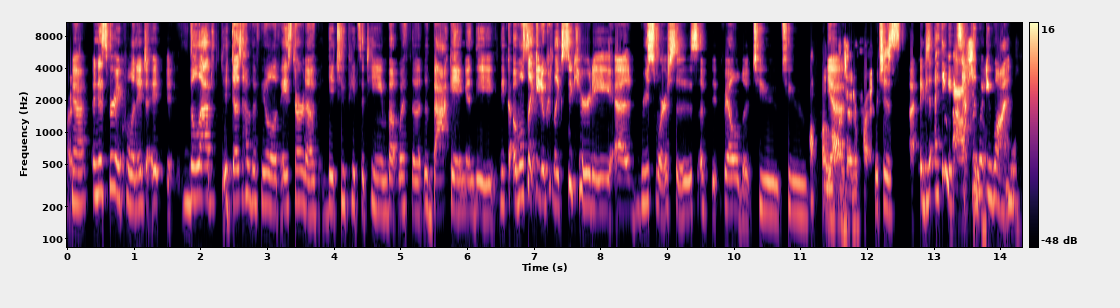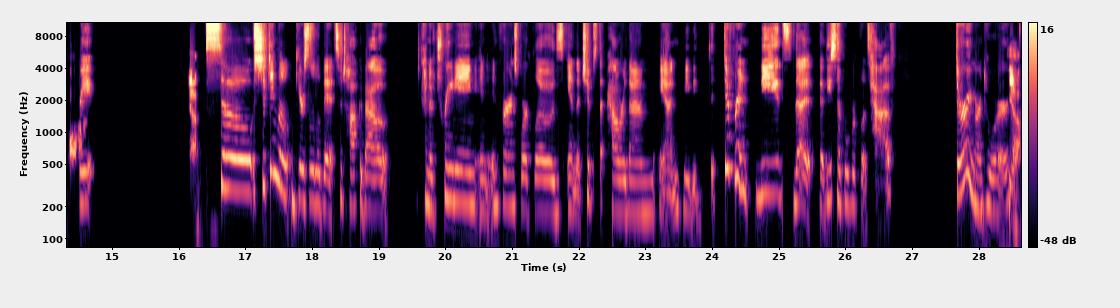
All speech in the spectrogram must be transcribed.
Right. Yeah, and it's very cool. And it, it, it, the lab it does have the feel of a startup, the two pizza team, but with the, the backing and the, the almost like you know like security and resources available to to a yeah, enterprise. which is uh, I think exactly Absolutely. what you want, right? Yeah. So shifting gears a little bit to talk about kind of training and inference workloads and the chips that power them and maybe the different needs that, that these type of workloads have. During our tour, yeah.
